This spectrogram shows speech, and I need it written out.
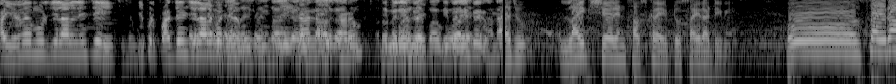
ఆ ఇరవై మూడు జిల్లాల నుంచి ఇప్పుడు పద్దెనిమిది జిల్లాలకు వచ్చినాం. Like share and subscribe to Saira TV. ఓ సైరా!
